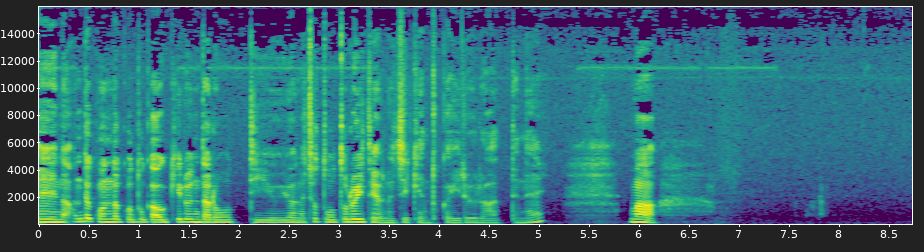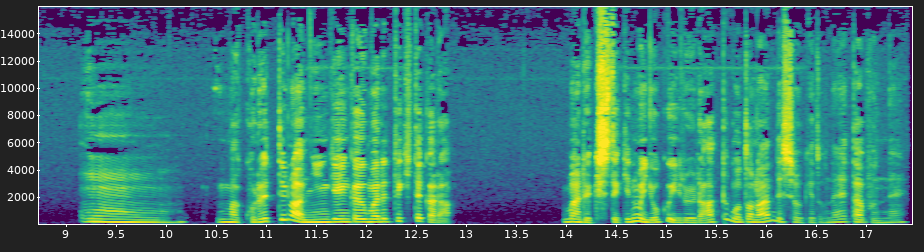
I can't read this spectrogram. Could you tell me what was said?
えー、なんでこんなことが起きるんだろうっていうようなちょっと驚いたような事件とかいろいろあってね。まあうん。まあこれっていうのは人間が生まれてきてからまあ歴史的にもよくいろいろあったことなんでしょうけどね。多分ね。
